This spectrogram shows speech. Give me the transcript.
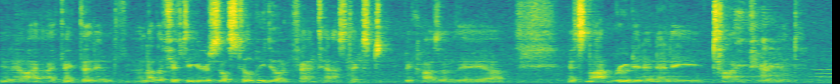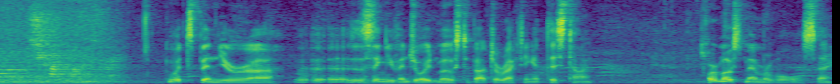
You know, I, I think that in another 50 years they'll still be doing Fantasticks because of the. Uh, it's not rooted in any time period what's been your uh, the thing you've enjoyed most about directing at this time, or most memorable, we'll say?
